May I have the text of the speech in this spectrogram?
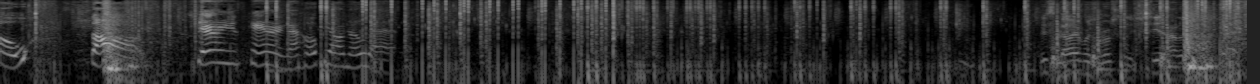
No! Stop! Sharing is caring. I hope y'all know that. This guy was roasting the shit out of me.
